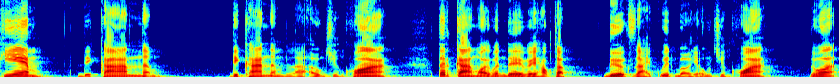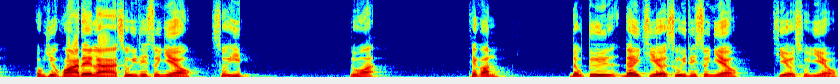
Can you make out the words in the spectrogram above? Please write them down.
kiem decanum decanum là ông trưởng khoa tất cả mọi vấn đề về học tập được giải quyết bởi ông trưởng khoa đúng không ạ ông trưởng khoa đây là số ít hay số nhiều số ít Đúng không ạ? Thế còn động từ đây chia ở số ít hay số nhiều? Chia ở số nhiều.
